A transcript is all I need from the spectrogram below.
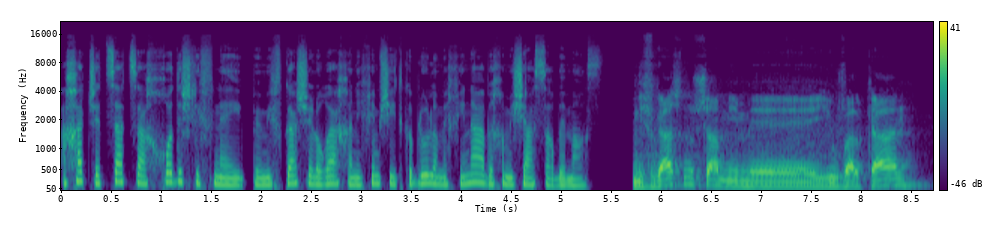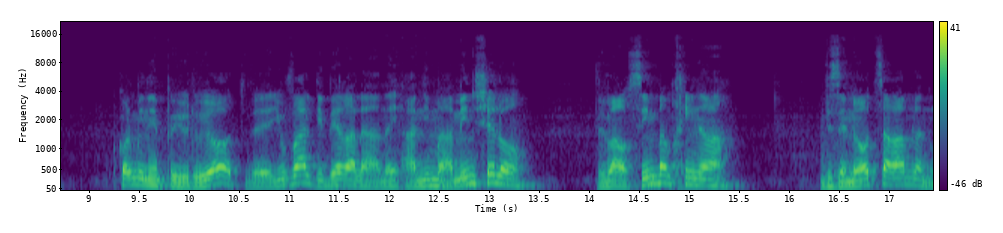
אחת שצצה חודש לפני במפגש של הורי החניכים שהתקבלו למכינה ב-15 במרס. נפגשנו שם עם uh, יובל כהן, כל מיני פעילויות, ויובל דיבר על האני מאמין שלו, ומה עושים במכינה, וזה מאוד צרם לנו.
